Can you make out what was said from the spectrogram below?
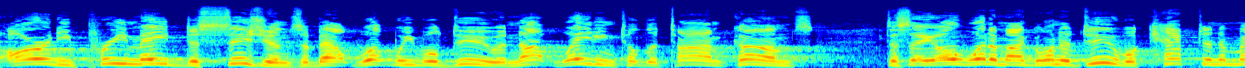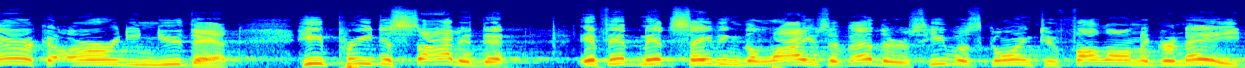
already pre made decisions about what we will do and not waiting till the time comes to say, oh, what am I going to do? Well, Captain America already knew that. He pre decided that if it meant saving the lives of others, he was going to fall on the grenade.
